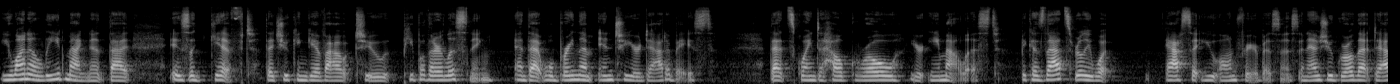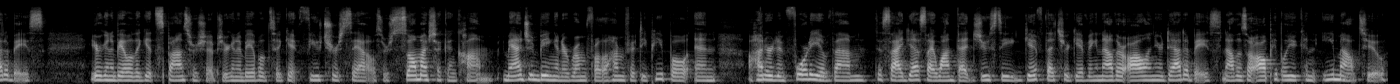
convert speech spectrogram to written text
You want a lead magnet that is a gift that you can give out to people that are listening and that will bring them into your database. That's going to help grow your email list because that's really what asset you own for your business. And as you grow that database, you're going to be able to get sponsorships. You're going to be able to get future sales. There's so much that can come. Imagine being in a room full of 150 people and 140 of them decide, yes, I want that juicy gift that you're giving. Now they're all in your database. Now those are all people you can email to.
